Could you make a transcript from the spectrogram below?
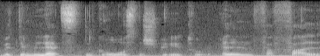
mit dem letzten großen spirituellen Verfall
